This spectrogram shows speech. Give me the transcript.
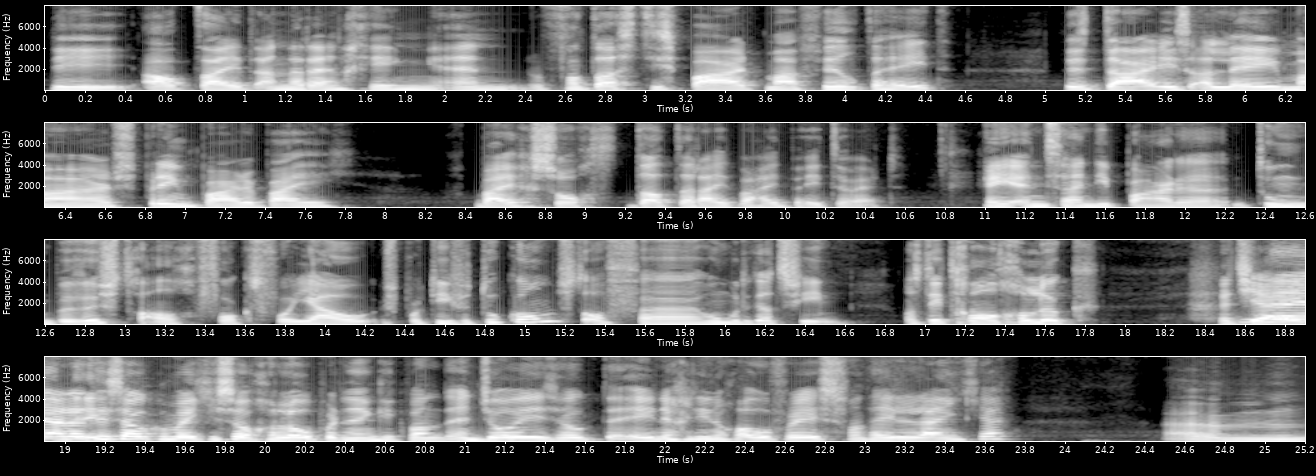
Die altijd aan de ren ging. En een fantastisch paard, maar veel te heet. Dus daar is alleen maar springpaarden bij, bij gezocht dat de rijdbaarheid beter werd. Hey, en zijn die paarden toen bewust al gefokt voor jouw sportieve toekomst? Of uh, hoe moet ik dat zien? Was dit gewoon geluk dat jij nee, ja, dat is ook een beetje zo gelopen, denk ik. Want Enjoy is ook de enige die nog over is van het hele lijntje. Ehm,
